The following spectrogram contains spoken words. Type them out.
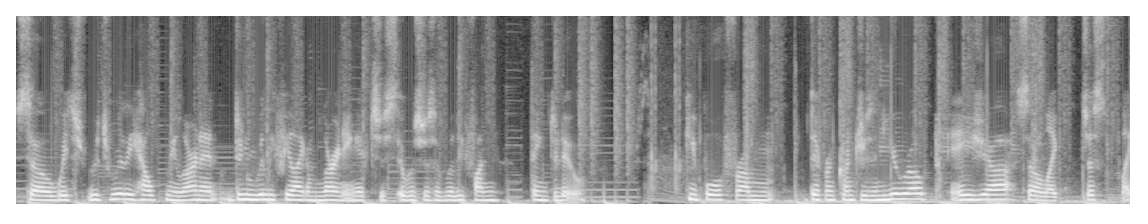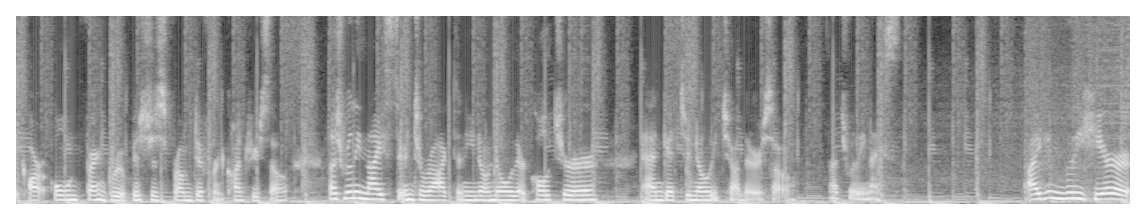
so which which really helped me learn it. Didn't really feel like i'm learning. It just it was just a really fun thing to do. People from different countries in europe asia so like just like our own friend group is just from different countries. So that's really nice to interact and you know know their culture and get to know each other. So that's really nice. I didn't really hear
